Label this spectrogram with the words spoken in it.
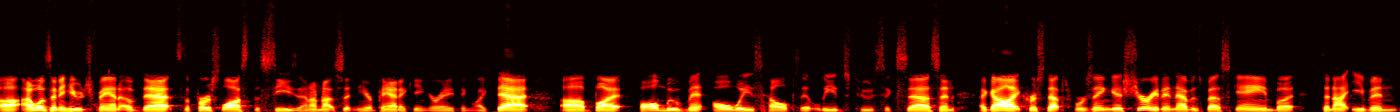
uh, I wasn't a huge fan of that. It's the first loss of the season. I'm not sitting here panicking or anything like that, uh, but ball movement always helps. It leads to success. And a guy like Kristaps Porzingis, sure, he didn't have his best game, but to not even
